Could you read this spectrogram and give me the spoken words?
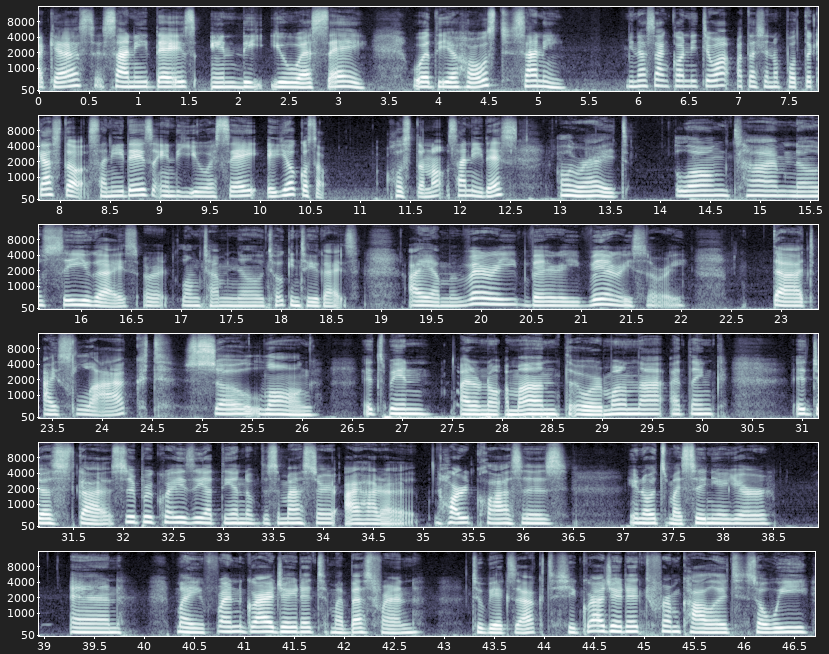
podcast, Sunny Days in the USA, with your host, Sunny. 皆さん、こんにちは。私のポッドキャスト、Sunny Days in the USA へようこそ。ホストの Sunny です。Alright. Long time no see you guys, or long time no talking to you guys. I am very, very, very sorry that I slacked so long. It's been, I don't know, a month or more than that, I think. It just got super crazy at the end of the semester. I had a hard classes. You know, it's my senior year. And my friend graduated, my best friend to be exact. She graduated from college. So we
